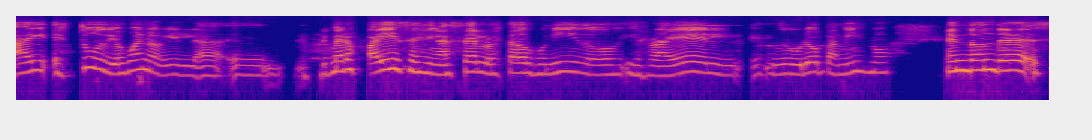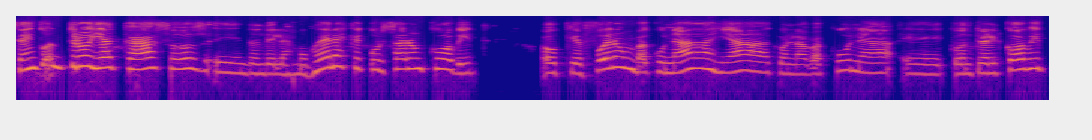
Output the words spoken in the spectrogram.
hay estudios, bueno, y eh, los primeros países en hacerlo, Estados Unidos, Israel, en Europa mismo, en donde se encontró ya casos en donde las mujeres que cursaron COVID o que fueron vacunadas ya con la vacuna eh, contra el COVID,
